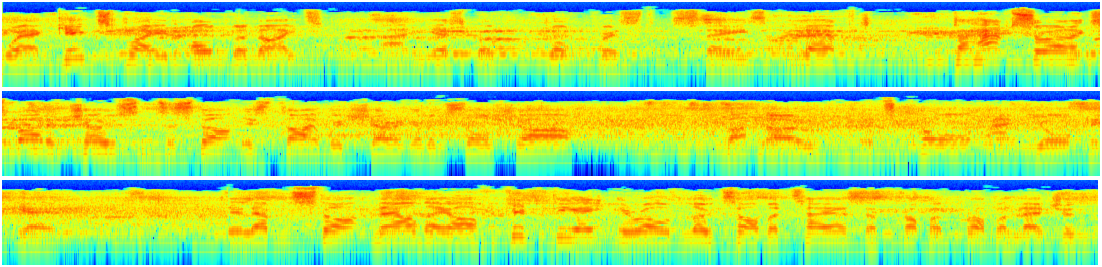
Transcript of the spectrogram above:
where Giggs played on the night, and Jesper Blomqvist stays left. Perhaps Sir Alex might have chosen to start this time with Sheringham and Solskjaer, but no, it's Cole and Yorke again. 11 start now. They are 58-year-old Lothar Matthäus, a proper, proper legend,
